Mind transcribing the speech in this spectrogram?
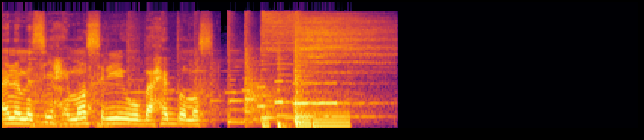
أنا مسيحي مصري وبحب مصر.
